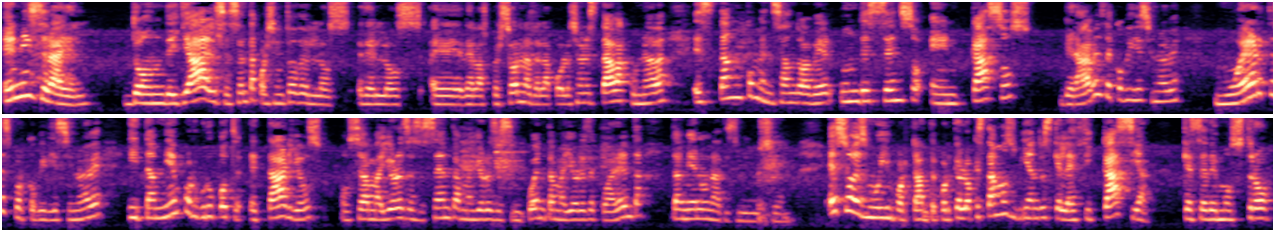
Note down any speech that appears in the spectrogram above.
En Israel, donde ya el 60% de, los, de, los, eh, de las personas de la población está vacunada, están comenzando a ver un descenso en casos graves de COVID-19, muertes por COVID-19 y también por grupos etarios, o sea, mayores de 60, mayores de 50, mayores de 40, también una disminución. Eso es muy importante porque lo que estamos viendo es que la eficacia que se demostró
